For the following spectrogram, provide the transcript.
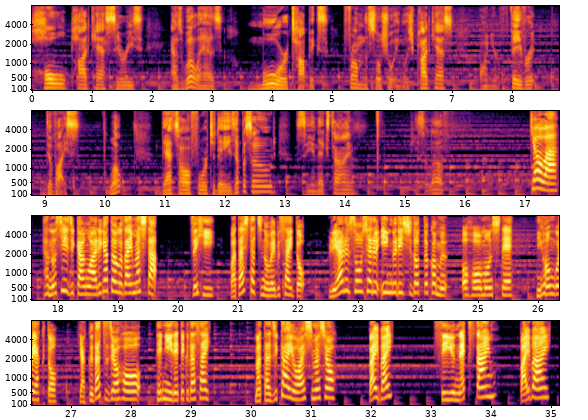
whole podcast series as well as more topics from the Social English podcast on your favorite device. Well, that's all for today's episode. See you next time. Peace and love. 今日は楽しい時間をありがとうございました。ぜひ私たちのウェブサイトリアルソーシャルイングリッシュ .com を訪問して日本語訳と役立つ情報を手に入れてください。また次回お会いしましょう。バイバイ !See you next time! バイバイ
